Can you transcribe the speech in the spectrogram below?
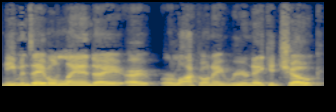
Neiman's able to land a or, or lock on a rear naked choke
